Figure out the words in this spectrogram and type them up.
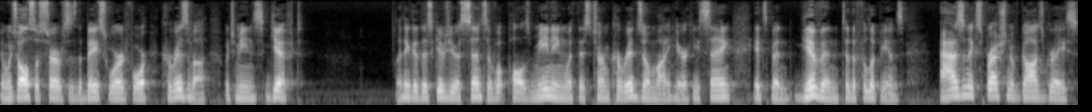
and which also serves as the base word for charisma, which means gift. I think that this gives you a sense of what Paul's meaning with this term charizomai here. He's saying it's been given to the Philippians as an expression of God's grace,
